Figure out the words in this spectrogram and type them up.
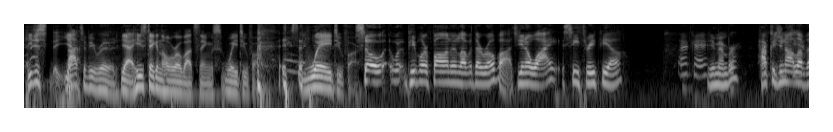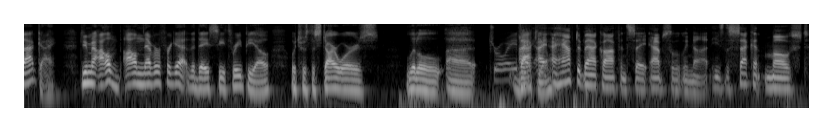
He just yeah. Not to be rude. yeah, he's taking the whole robots things way too far. way too far. So w- people are falling in love with their robots. You know why? C3PO? Okay. Do you remember? How could you not R2D2? love that guy? Do you remember? I'll I'll never forget the day C3PO, which was the Star Wars little uh, Droid. vacuum. I, I have to back off and say absolutely not. He's the second most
